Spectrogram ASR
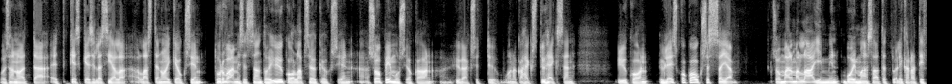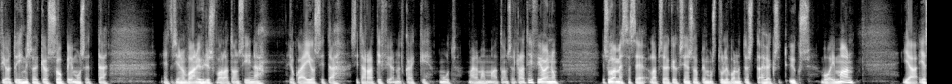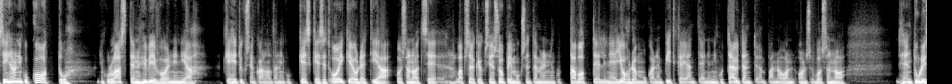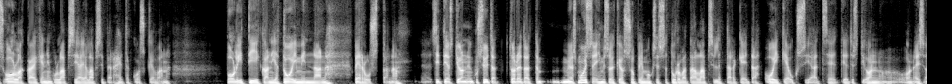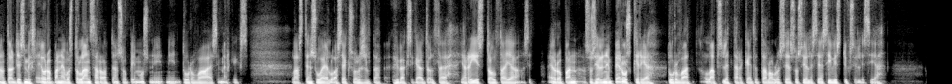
voi sanoa, että, että keskeisellä siellä lasten oikeuksien turvaamisessa on tuo YK lapsen oikeuksien sopimus, joka on hyväksytty vuonna 1989 YK yleiskokouksessa ja se on maailman laajimmin voimaan saatettu, eli ratifioitu ihmisoikeussopimus, että, että siinä on vain Yhdysvallat on siinä, joka ei ole sitä, sitä ratifioinut. Kaikki muut maailmanmaat on sen ratifioinut. Ja Suomessa se lapsen oikeuksien sopimus tuli vuonna 1991 voimaan. Ja, ja siihen on niin kuin koottu niin kuin lasten hyvinvoinnin ja kehityksen kannalta niin kuin keskeiset oikeudet ja voi sanoa, että se lapsen oikeuksien sopimuksen niin kuin tavoitteellinen ja johdonmukainen pitkäjänteinen niin kuin täytäntöönpano on, on se voi sanoa sen tulisi olla kaiken niin kuin lapsia ja lapsiperheitä koskevan politiikan ja toiminnan perustana. Sitten tietysti on niin kuin syytä todeta, että myös muissa ihmisoikeussopimuksissa turvataan lapsille tärkeitä oikeuksia. Että se tietysti on, on sanotaan esimerkiksi Euroopan neuvoston Lanzaroten sopimus, niin, niin turvaa esimerkiksi lasten suojelua seksuaaliselta hyväksikäytöltä ja riistolta. Ja sitten Euroopan sosiaalinen peruskirja turvaa lapsille tärkeitä taloudellisia, sosiaalisia ja sivistyksellisiä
